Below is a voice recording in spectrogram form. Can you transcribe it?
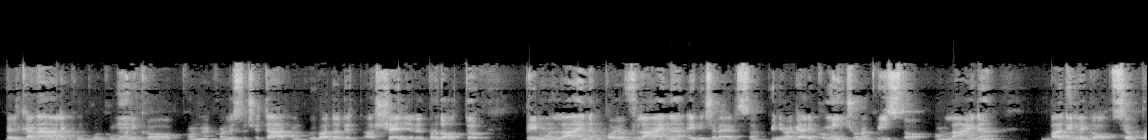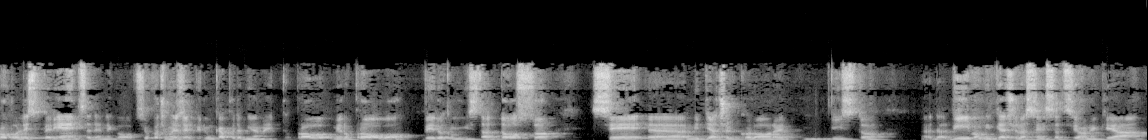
del canale con cui comunico con, con le società, con cui vado a, de- a, scegliere il prodotto, prima online, poi offline e viceversa. Quindi magari comincio un acquisto online, vado in negozio, provo l'esperienza del negozio, facciamo un esempio di un capo di abbinamento, provo, me lo provo, vedo come mi sta addosso, se eh, mi piace il colore visto eh, dal vivo, mi piace la sensazione che ha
